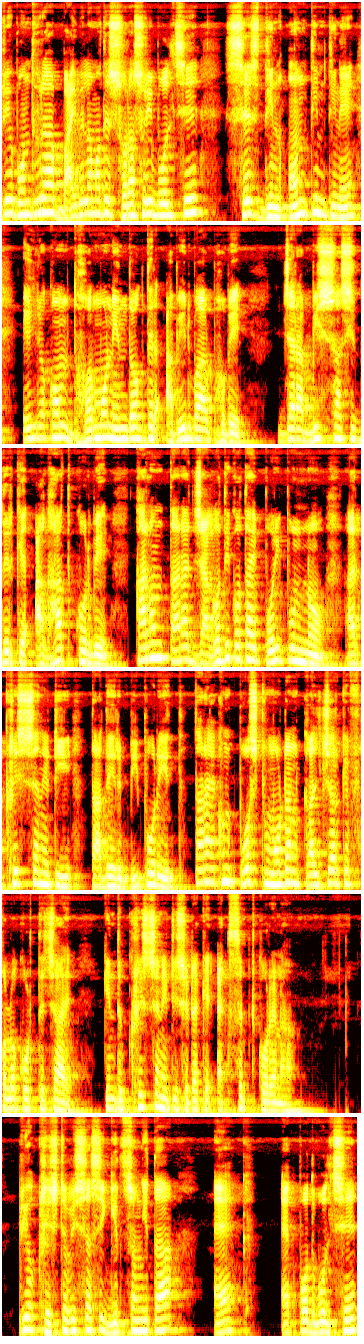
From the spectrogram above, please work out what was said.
প্রিয় বন্ধুরা, বাইবেল আমাদের সরাসরি বলছে, শেষ দিন অন্তিম দিনে এই রকম ধর্মনিন্দকদের আবির্ভাব হবে, যারা বিশ্বাসীদেরকে আঘাত করবে, কারণ তারা জাগতিকতায় পরিপূর্ণ আর খ্রিশ্চানিটি তাদের বিপরীত। তারা এখন পোস্ট মডার্ন কালচারকে ফলো করতে চায়, কিন্তু খ্রিশ্চানিটি সেটাকে অ্যাকসেপ্ট করে না। প্রিয় খ্রিস্টবিশ্বাসী গীতসংগীতা এক এক পদ বলছে,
